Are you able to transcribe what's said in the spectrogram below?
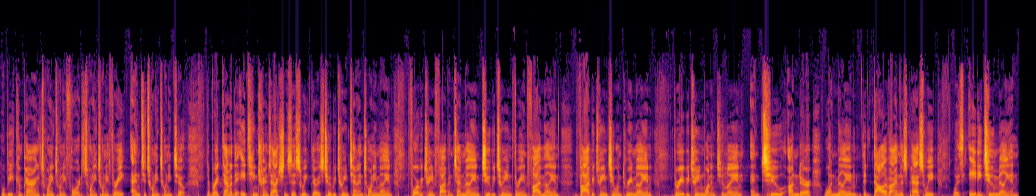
will be comparing 2024 to 2023 and to 2022. The breakdown of the 18 transactions this week, there was two between 10 and 20 million, four between 5 and 10 million, two between 3 and 5 million, five between 2 and 3 million, three between one and two million, and two under one million. The dollar volume this past week was 82 million.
